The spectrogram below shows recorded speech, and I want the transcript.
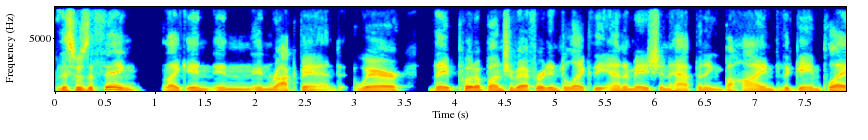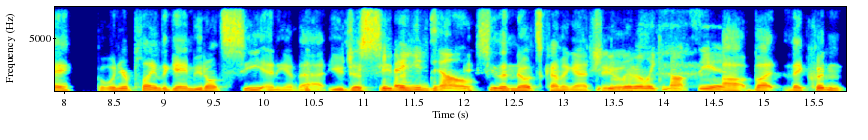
This was a thing like in in in Rock Band where they put a bunch of effort into like the animation happening behind the gameplay, but when you're playing the game, you don't see any of that. You just see yeah, the you you don't. see the notes coming at You you. literally cannot see it. Uh, but they couldn't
